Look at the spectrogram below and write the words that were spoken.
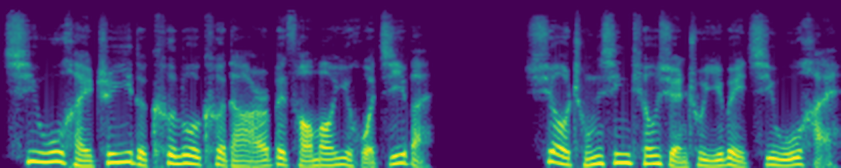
七武海之一的克洛克达尔被草帽一伙击败，需要重新挑选出一位七武海。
